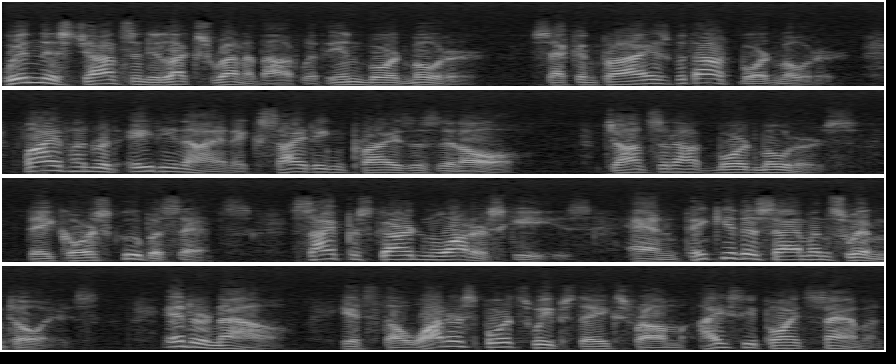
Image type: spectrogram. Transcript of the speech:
Win this Johnson Deluxe runabout with inboard motor. Second prize with outboard motor. 589 exciting prizes in all. Johnson Outboard Motors, Dacor Scuba Sets, Cypress Garden Water Skis, and Pinky the Salmon Swim Toys. Enter now. It's the Water Sports Sweepstakes from Icy Point Salmon.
